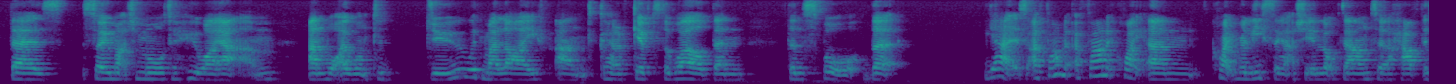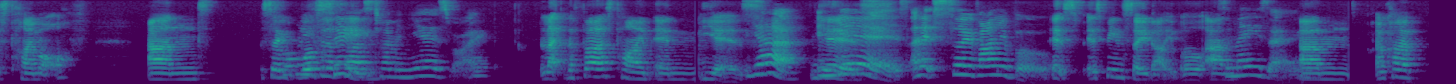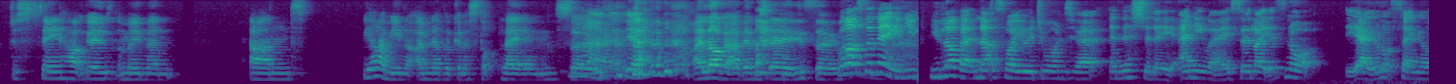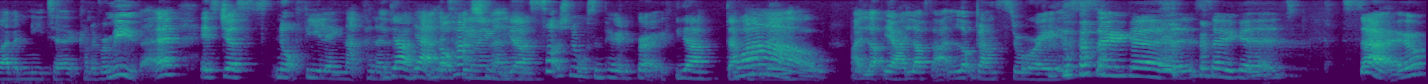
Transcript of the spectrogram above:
there's so much more to who I am and what I want to do with my life and kind of give to the world than than sport that yeah it's I found it I found it quite um quite releasing actually in lockdown to have this time off and so Probably we'll for the first time in years, right? Like the first time in years Yeah, in Years. years, and it's so valuable. it's it's been so valuable It's amazing. um I'm kind of just seeing how it goes at the moment and yeah I mean I'm never gonna stop playing so No, yeah. I love it at the end of the day so Well, that's the thing, and you, you love it, and that's why you were drawn to it initially, anyway. So, like, it's not, yeah, you're not saying you'll ever need to kind of remove it. It's just not feeling that kind of, Yeah, yeah, not attachment. feeling- yeah. It's such an awesome period of growth. yeah definitely Wow. I love, yeah, I love that lockdown story. It's so good, so good. So,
